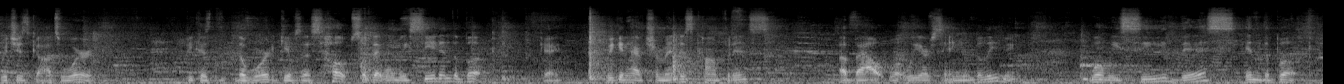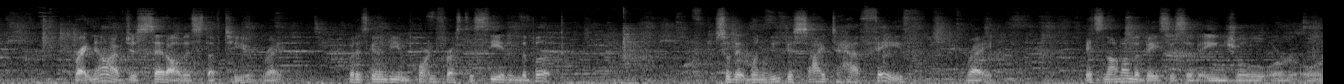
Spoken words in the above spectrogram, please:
Which is God's word. Because the word gives us hope so that when we see it in the book, okay, we can have tremendous confidence about what we are saying and believing. When we see this in the book, right now I've just said all this stuff to you, right? But it's going to be important for us to see it in the book. so that when we decide to have faith, right, it's not on the basis of angel or, or,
